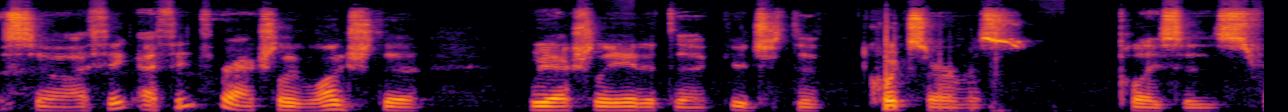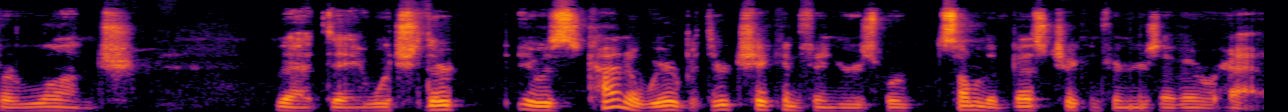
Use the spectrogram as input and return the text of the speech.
So I think I think for actually lunch the we actually ate at the just the quick service places for lunch that day, which they're it was kind of weird, but their chicken fingers were some of the best chicken fingers I've ever had.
